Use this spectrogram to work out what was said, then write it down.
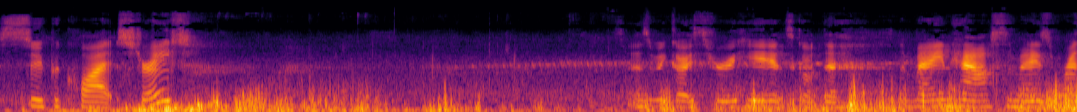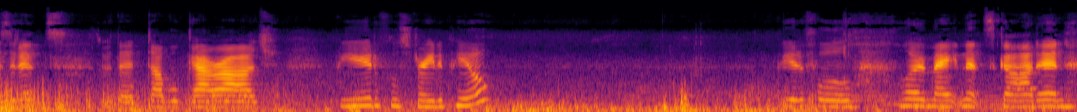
Super quiet street. as we go through here it's got the, the main house the main residence with a double garage. Beautiful street appeal. Beautiful low maintenance garden.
